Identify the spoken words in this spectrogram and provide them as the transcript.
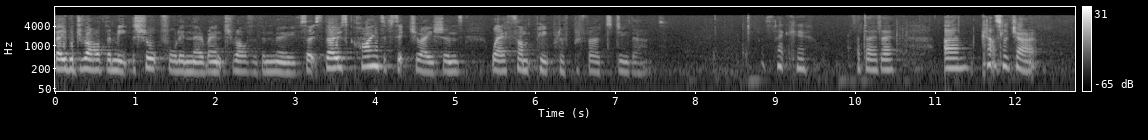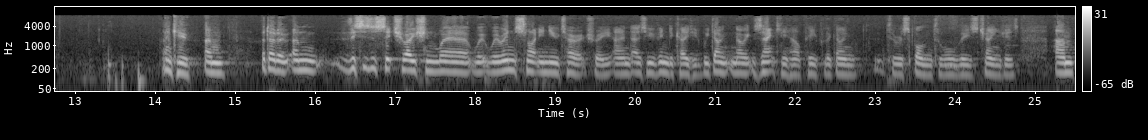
they would rather meet the shortfall in their rent rather than move. So it's those kinds of situations where some people have preferred to do that. Thank you, Ododo. Um, Councillor Jarrett. Thank you. Um, Ododo, um, this is a situation where we're, we're in slightly new territory, and as you've indicated, we don't know exactly how people are going to respond to all these changes. Um,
